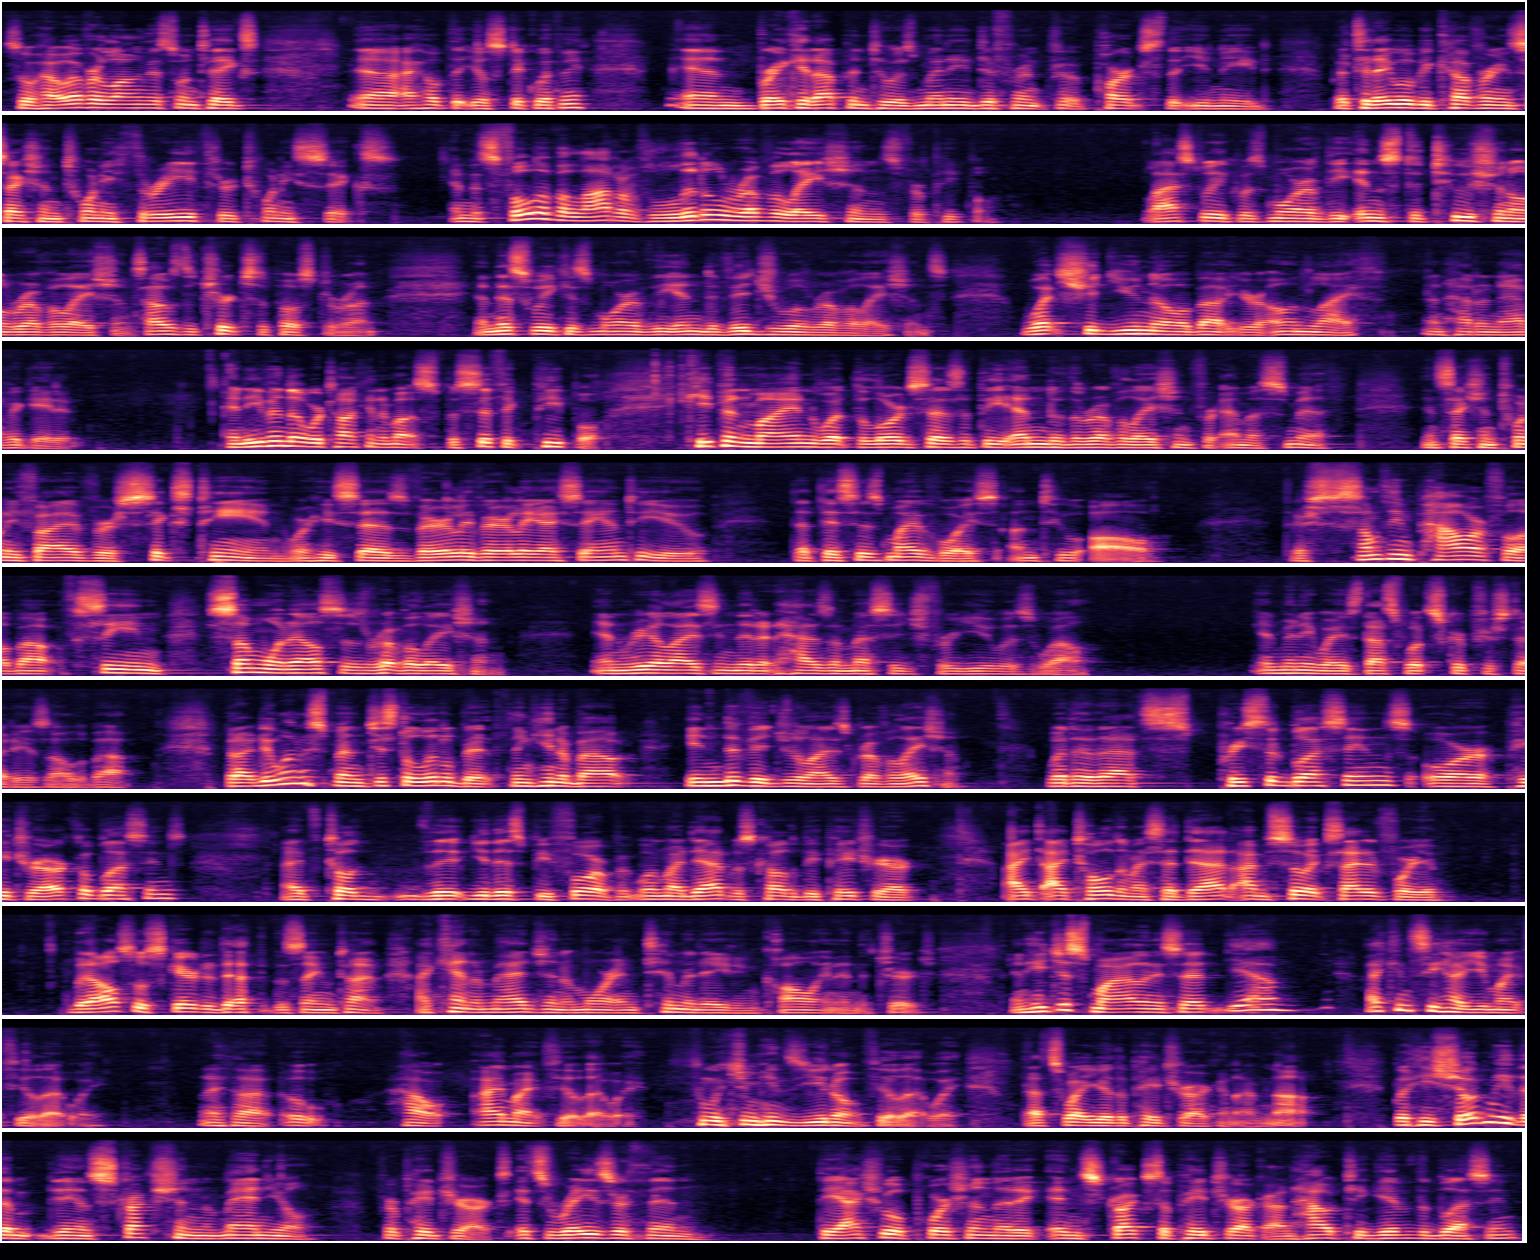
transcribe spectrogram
So, however long this one takes, uh, I hope that you'll stick with me and break it up into as many different uh, parts that you need. But today we'll be covering section 23 through 26, and it's full of a lot of little revelations for people. Last week was more of the institutional revelations. How's the church supposed to run? And this week is more of the individual revelations. What should you know about your own life and how to navigate it? And even though we're talking about specific people, keep in mind what the Lord says at the end of the revelation for Emma Smith in section 25, verse 16, where he says, Verily, verily, I say unto you, that this is my voice unto all. There's something powerful about seeing someone else's revelation and realizing that it has a message for you as well. In many ways, that's what scripture study is all about. But I do want to spend just a little bit thinking about individualized revelation, whether that's priesthood blessings or patriarchal blessings. I've told you this before, but when my dad was called to be patriarch, I, I told him, I said, Dad, I'm so excited for you, but also scared to death at the same time. I can't imagine a more intimidating calling in the church. And he just smiled and he said, Yeah, I can see how you might feel that way. And I thought, Oh, how I might feel that way, which means you don't feel that way. That's why you're the patriarch and I'm not. But he showed me the, the instruction manual for patriarchs. It's razor thin. The actual portion that it instructs a patriarch on how to give the blessing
